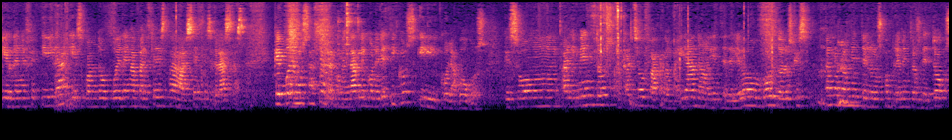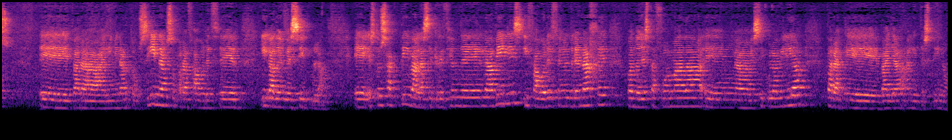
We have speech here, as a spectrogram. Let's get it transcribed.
pierden efectividad y es cuando pueden aparecer estas heces grasas. ¿Qué podemos hacer? Recomendarle coleréticos y colagogos, que son alimentos, alcachofa, mariana, diente de león, boldo, los que están normalmente en los complementos detox eh, para eliminar toxinas o para favorecer hígado y vesícula. Eh, estos activan la secreción de la bilis y favorecen el drenaje cuando ya está formada en la vesícula biliar para que vaya al intestino.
